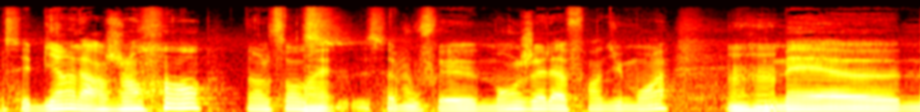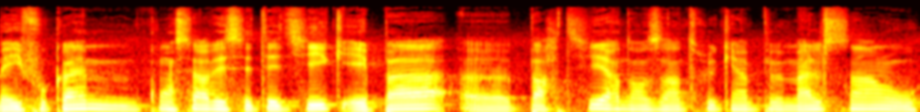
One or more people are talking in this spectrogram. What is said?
c'est bien l'argent dans le sens Ouais. ça vous fait manger à la fin du mois mais, euh, mais il faut quand même conserver cette éthique et pas euh, partir dans un truc un peu malsain où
